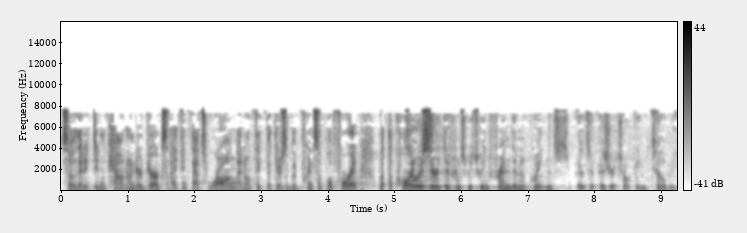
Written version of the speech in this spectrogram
so that it didn't count under Dirks. I think that's wrong. I don't think that there's a good principle for it. But the court. So is, is there a difference between friend and acquaintance as, as you're talking? Tell me.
